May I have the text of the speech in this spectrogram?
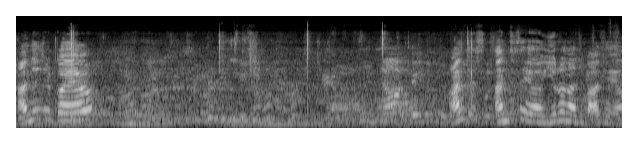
안 드실 거예요? 안, 드, 안 드세요. 일어나지 마세요.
